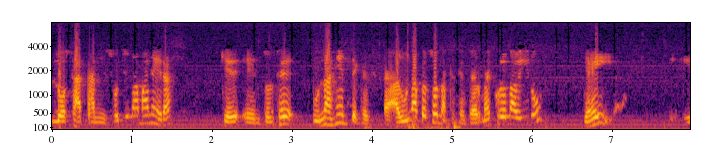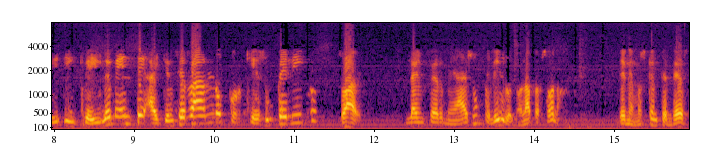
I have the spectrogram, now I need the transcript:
lo satanizó de una manera que entonces una gente, que una persona que se enferma de coronavirus, de increíblemente hay que encerrarlo porque es un peligro, suave. La enfermedad es un peligro, no la persona. Tenemos que entender.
